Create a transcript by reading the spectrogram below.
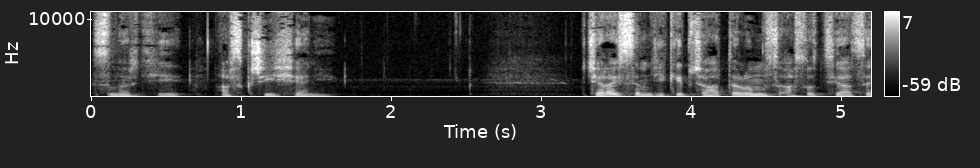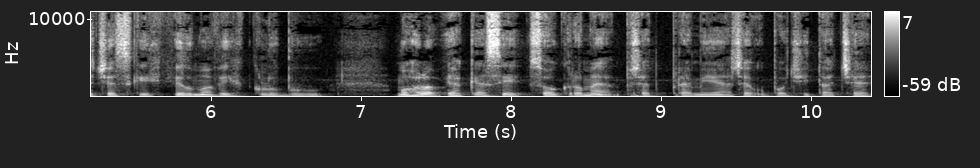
smrti a vzkříšení. Včera jsem díky přátelům z Asociace českých filmových klubů mohl v jakési soukromé předpremiéře u počítače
